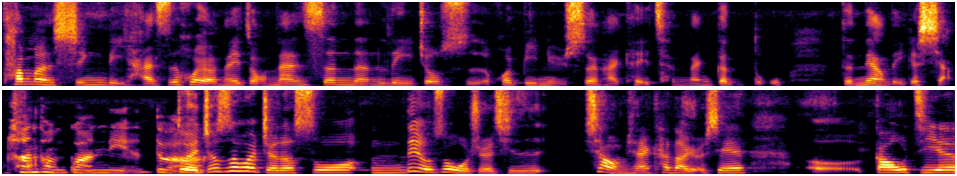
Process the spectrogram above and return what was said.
他们心里还是会有那种男生能力就是会比女生还可以承担更多的那样的一个想法。传统观念，对吧？对，就是会觉得说，嗯，例如说，我觉得其实像我们现在看到有些呃高阶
